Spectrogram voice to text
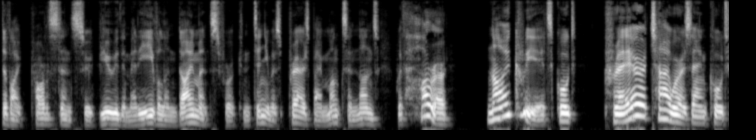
Devout Protestants who view the medieval endowments for continuous prayers by monks and nuns with horror now create, quote, prayer towers, end quote,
